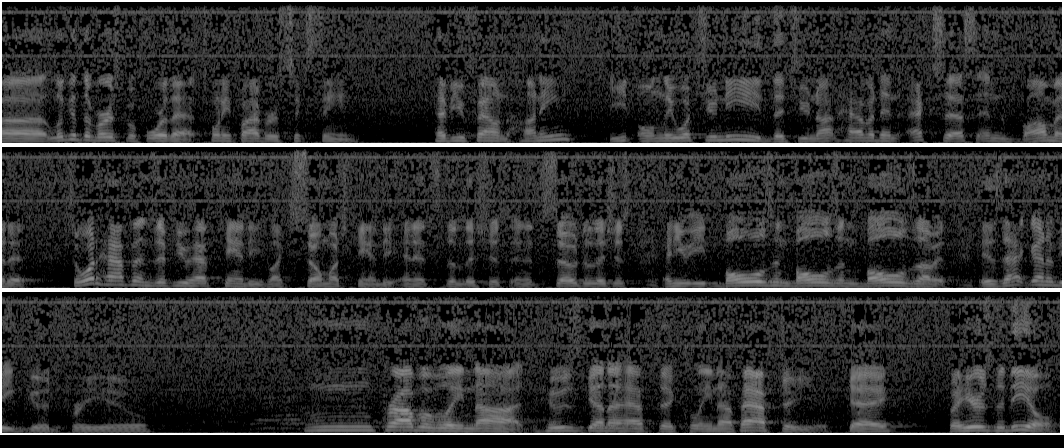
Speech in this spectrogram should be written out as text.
Uh, look at the verse before that, 25 verse 16. Have you found honey? Eat only what you need, that you not have it in excess and vomit it. So what happens if you have candy, like so much candy, and it's delicious, and it's so delicious, and you eat bowls and bowls and bowls of it? Is that going to be good for you? Mm, probably not. Who's going to have to clean up after you, okay? But here's the deal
